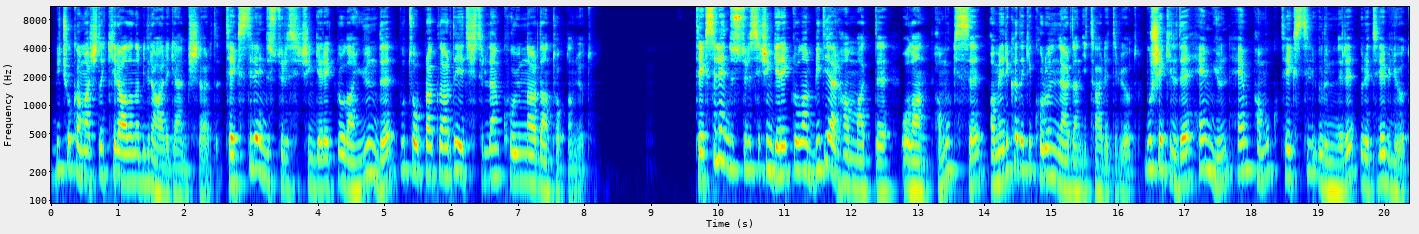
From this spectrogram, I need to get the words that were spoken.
birçok amaçla kiralanabilir hale gelmişlerdi. Tekstil endüstrisi için gerekli olan yün de bu topraklarda yetiştirilen koyunlardan toplanıyordu. Tekstil endüstrisi için gerekli olan bir diğer ham madde olan pamuk ise Amerika'daki kolonilerden ithal ediliyordu. Bu şekilde hem yün hem pamuk tekstil ürünleri üretilebiliyordu.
